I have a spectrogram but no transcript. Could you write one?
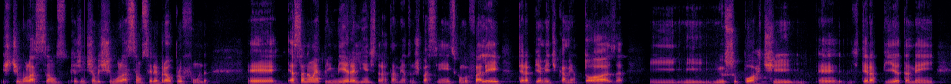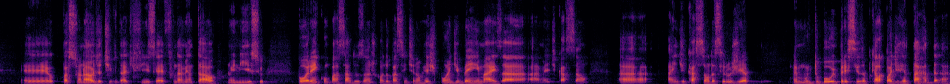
estimulação, que a gente chama de estimulação cerebral profunda É, essa não é a primeira linha de tratamento nos pacientes, como eu falei, terapia medicamentosa e, e, e o suporte é, de terapia também é, ocupacional, de atividade física, é fundamental no início. Porém, com o passar dos anos, quando o paciente não responde bem mais à, à medicação, a, a indicação da cirurgia é muito boa e precisa, porque ela pode retardar.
